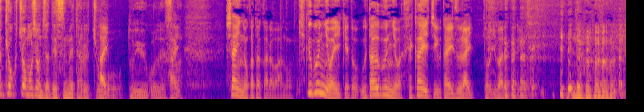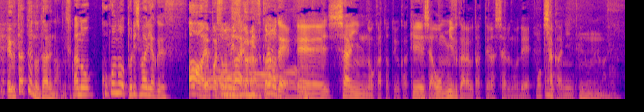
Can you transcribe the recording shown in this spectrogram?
ー曲調はもちろんじゃあデスメタル調はいということですか、はい。社員の方からは、あの、聞く分にはいいけど、歌う分には世界一歌いづらいと言われてる。え、歌ってんの誰なんですか？あの、ここの取締役です。ああ、やっぱりその自ら。はいなので、えー社員の方というか経営者を自ら歌ってらっしゃるので、社歌認定でございます。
